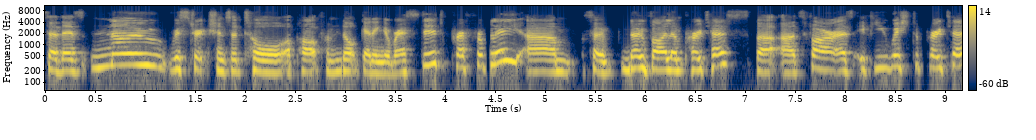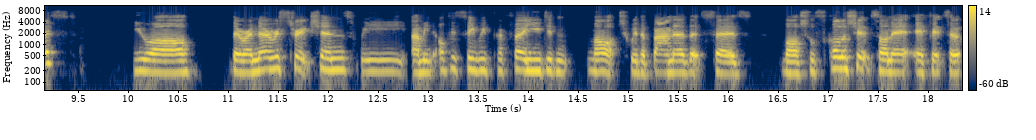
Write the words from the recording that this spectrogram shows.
So there's no restrictions at all apart from not getting arrested, preferably. Um, so no violent protests. But as far as if you wish to protest, you are. There are no restrictions. We, I mean, obviously, we prefer you didn't march with a banner that says Marshall scholarships on it if it's a,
